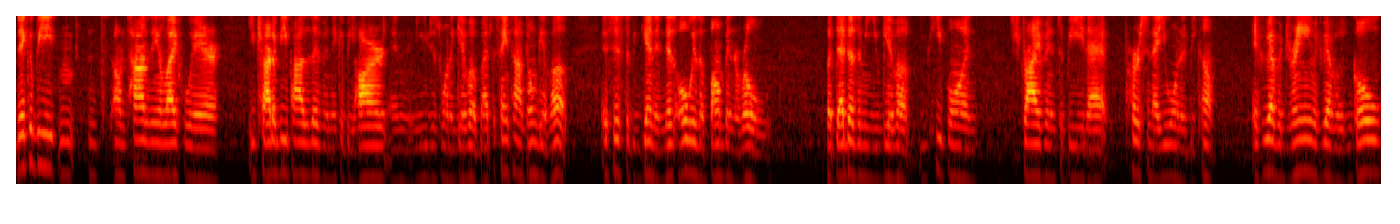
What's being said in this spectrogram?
There could be um, times in your life where you try to be positive and it could be hard and you just want to give up. But at the same time, don't give up. It's just the beginning. There's always a bump in the road. But that doesn't mean you give up. You keep on striving to be that person that you want to become. If you have a dream, if you have a goal,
